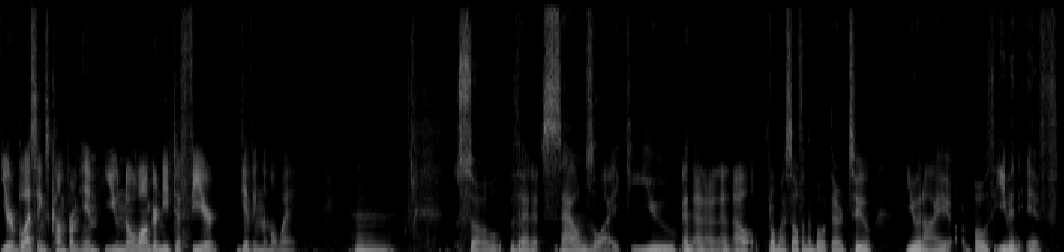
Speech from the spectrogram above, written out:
your blessings come from Him. You no longer need to fear giving them away. Hmm. So then it sounds like you and, and and I'll throw myself in the boat there too. You and I are both, even if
